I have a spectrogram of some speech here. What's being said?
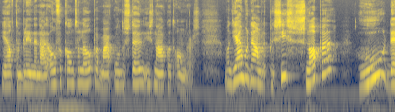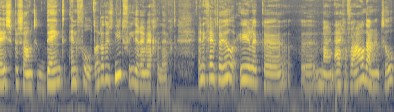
je helpt een blinde naar de overkant te lopen, maar ondersteunen is namelijk wat anders. Want jij moet namelijk precies snappen hoe deze persoon denkt en voelt. En dat is niet voor iedereen weggelegd. En ik geef er heel eerlijk uh, uh, mijn eigen verhaal daarin toe.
